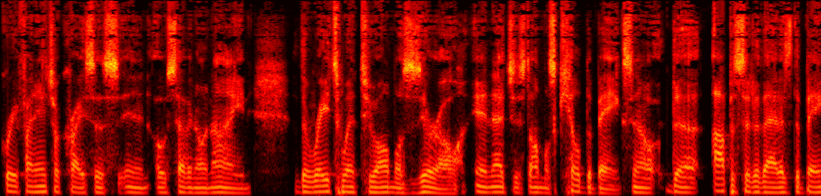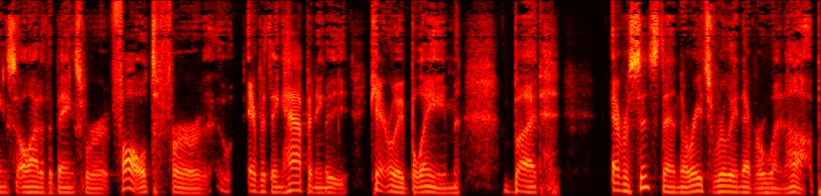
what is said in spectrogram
great financial crisis in 07, 09, the rates went to almost zero and that just almost killed the banks. Now, the opposite of that is the banks, a lot of the banks were at fault for everything happening. You can't really blame, but ever since then, the rates really never went up.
